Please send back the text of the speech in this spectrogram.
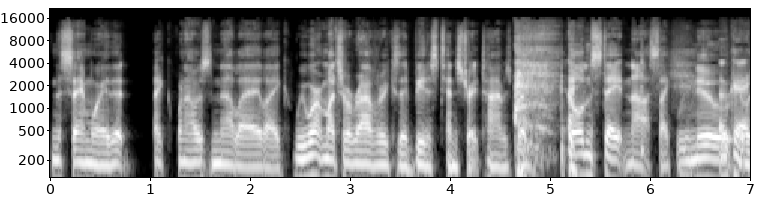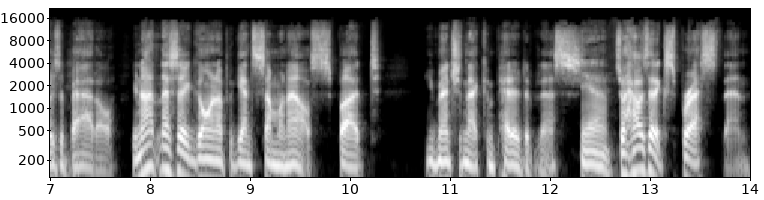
in the same way that, like, when I was in LA, like, we weren't much of a rivalry because they beat us 10 straight times, but Golden State and us, like, we knew Okay. it was a battle. You're not necessarily going up against someone else, but you mentioned that competitiveness. Yeah. So, how is that expressed then?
